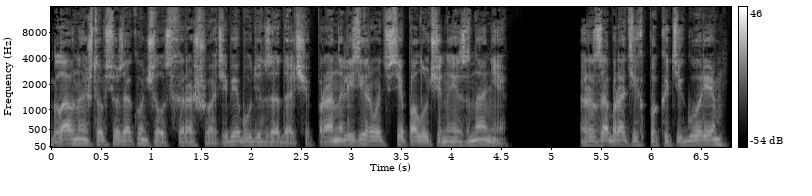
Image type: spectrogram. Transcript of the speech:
Главное, что все закончилось хорошо, а тебе будет задача проанализировать все полученные знания, разобрать их по категориям,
